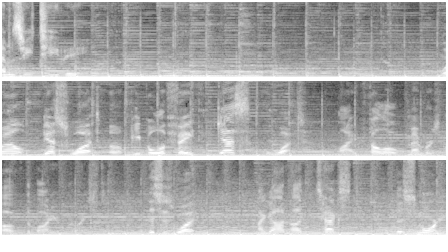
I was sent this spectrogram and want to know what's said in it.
MZTV. Well, guess what, uh, people of faith? Guess what, my fellow members of the body of Christ? This is what I got a text this morning,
